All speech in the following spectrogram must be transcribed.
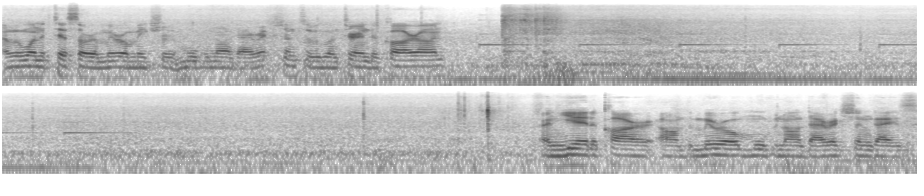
And we want to test our mirror make sure it moves in all directions so we're going to turn the car on and yeah the car um, the mirror move in all direction guys.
